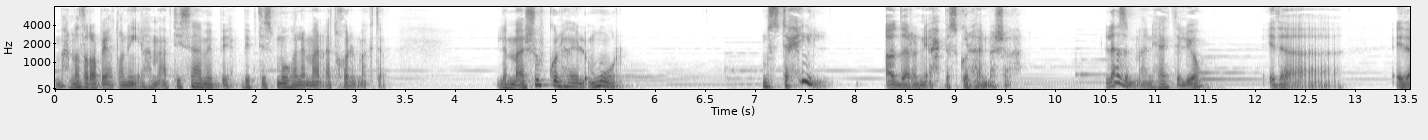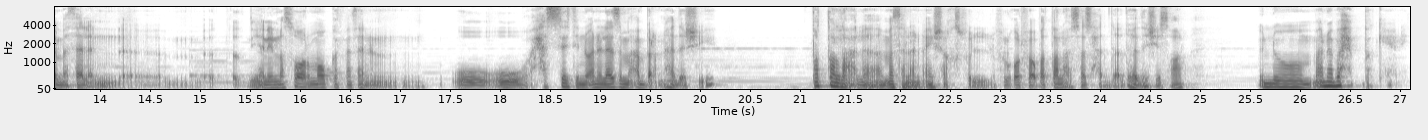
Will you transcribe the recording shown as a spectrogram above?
مع نظرة بيعطوني إياها مع ابتسامة بيبتسموها لما أدخل المكتب. لما أشوف كل هاي الأمور مستحيل أقدر أني أحبس كل هاي المشاعر. لازم مع نهاية اليوم إذا إذا مثلا يعني نصور موقف مثلا وحسيت إنه أنا لازم أعبر عن هذا الشيء بطلع على مثلا أي شخص في الغرفة بطلع على أستاذ حداد وهذا الشيء صار إنه أنا بحبك يعني.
